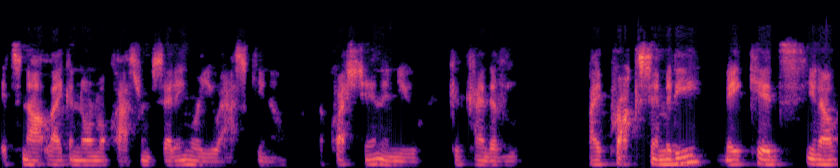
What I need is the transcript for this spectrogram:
it's not like a normal classroom setting where you ask, you know, a question and you could kind of by proximity make kids, you know,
